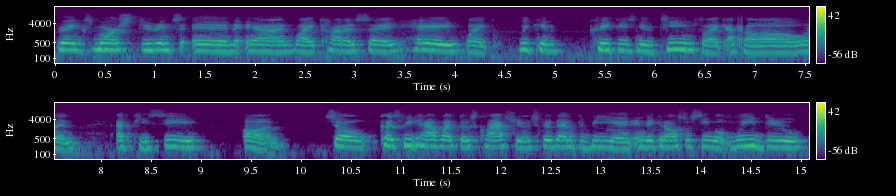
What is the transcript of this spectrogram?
bring more students in and like kind of say, hey, like we can create these new teams like FLL and FTC um, so, because we'd have like those classrooms for them to be in, and they can also see what we do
